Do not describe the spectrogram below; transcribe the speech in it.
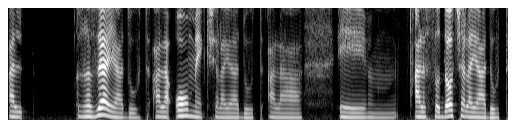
על רזי היהדות, על העומק של היהדות, על, ה, אה, על הסודות של היהדות.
